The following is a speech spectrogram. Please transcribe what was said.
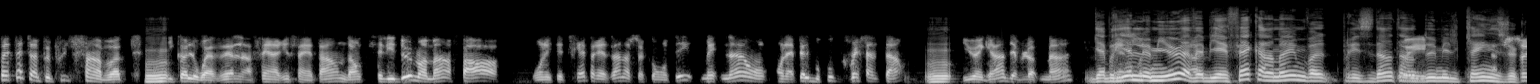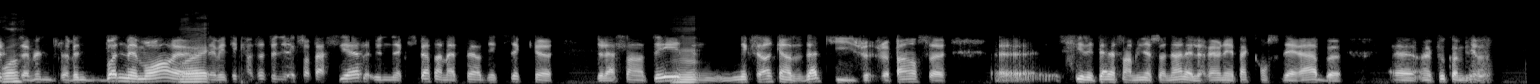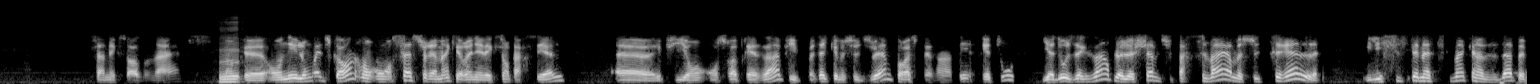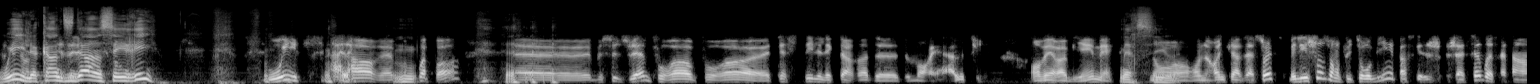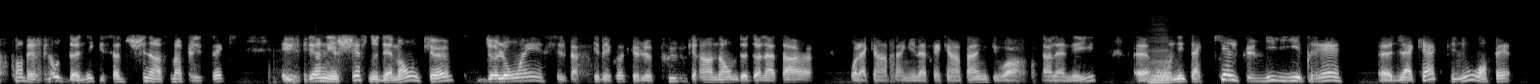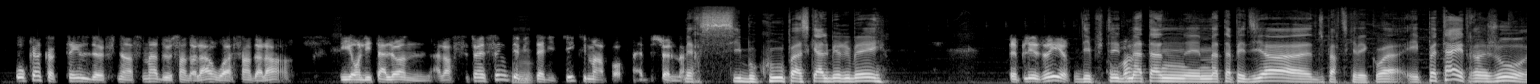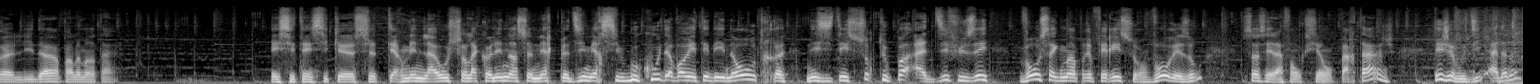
peut-être un peu plus de 100 votes. Mhm. Nicole Loisel, enfin Henri Saint-Anne. Donc, c'est les deux moments forts on était très présents dans ce comté. Maintenant, on, on appelle beaucoup Griffintown. hum, Il y a eu un grand développement. Gabriel Lemieux avait bien fait quand même, votre présidente, en Oui. 2015, je crois. Vous avez, vous avez une bonne mémoire. Euh, Ouais. Vous avez été candidate à une élection partielle, une experte en matière d'éthique euh, de la santé, Mhm. une, excellente candidate qui, je, je pense, euh, euh, si elle était à l'Assemblée nationale, elle aurait un impact considérable, euh, un peu comme dire une femme extraordinaire. Mm. Donc, euh, on est loin du compte. On, on sait assurément qu'il y aura une élection partielle. Euh, et puis, on, on sera présent. Puis, peut-être que M. Duhem pourra se présenter. Après tout, il y a d'autres exemples. Le chef du Parti vert, M. Tirel, il est systématiquement candidat. à peu près Oui, le candidat en série. Oui. Alors, euh, Mm. pourquoi pas? Euh, M. Duhem pourra, pourra tester l'électorat de, de Montréal. Puis, on verra bien. Mais Merci. on, on aura une candidature. Mais les choses vont plutôt bien parce que j'attire votre attention vers une autre donnée qui est celle du financement politique. Et les derniers chiffres nous démontrent que, de loin, c'est le Parti québécois qui a le plus grand nombre de donateurs pour la campagne et l'après-campagne, qui va dans l'année. Euh, Mm. On est à quelques milliers près euh, de la CAC, puis nous, on fait aucun cocktail de financement à 200 dollars ou à 100 dollars. Et on les talonne. Alors, c'est un signe de Mm. vitalité qui ment pas, habituellement. Merci beaucoup, Pascal Bérubé, fait plaisir. député de. Matane, Matapédia euh, du Parti québécois et peut-être un jour euh, leader parlementaire. Et c'est ainsi que se termine la hausse sur la colline en ce mercredi. Merci beaucoup d'avoir été des nôtres. N'hésitez surtout pas à diffuser vos segments préférés sur vos réseaux. Ça, c'est la fonction partage. Et je vous dis à demain.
